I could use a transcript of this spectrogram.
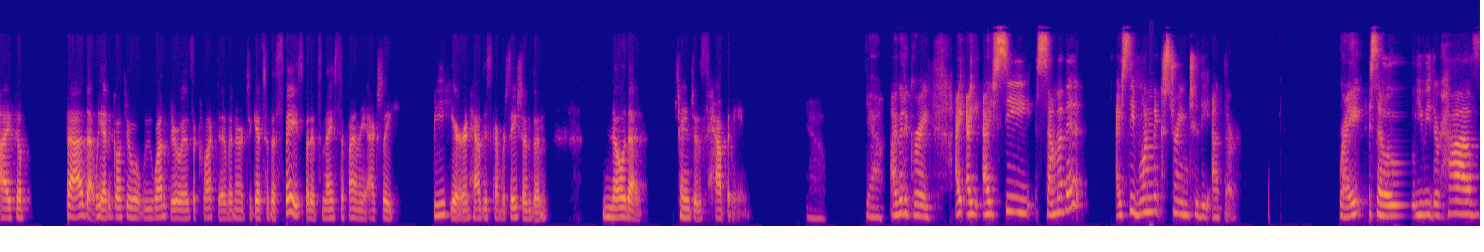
I feel bad that we had to go through what we went through as a collective in order to get to this space, but it's nice to finally actually be here and have these conversations and know that change is happening. Yeah. Yeah, I would agree. I, I, I see some of it. I see one extreme to the other. Right. So you either have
